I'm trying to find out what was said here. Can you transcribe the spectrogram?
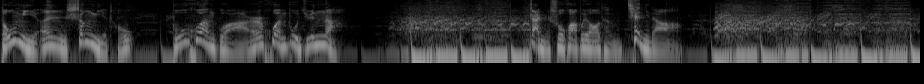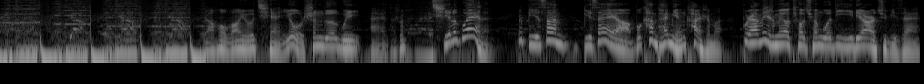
斗米恩，升米仇，不患寡而患不均呐。站着说话不腰疼，欠你的啊！然后网友浅又生哥归，哎，他说奇了怪了，这比赛比赛呀，不看排名看什么？不然为什么要挑全国第一、第二去比赛？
